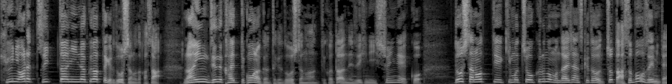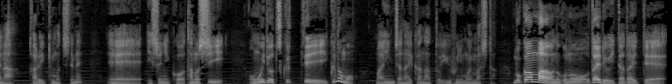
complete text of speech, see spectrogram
急にあれ、ツイッターにいなくなったけどどうしたのとかさ、LINE 全然返ってこなくなったけどどうしたのなんていう方はね、ぜひね、一緒にね、こう、どうしたのっていう気持ちを送るのも大事なんですけど、ちょっと遊ぼうぜみたいな軽い気持ちでね、えー、一緒にこう、楽しい思い出を作っていくのも、まあいいんじゃないかなというふうに思いました。僕はまあ、あの、このお便りをいただいて、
